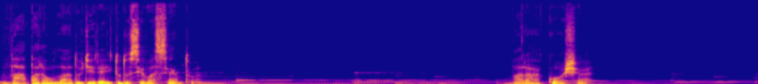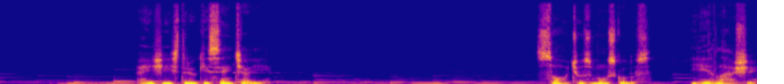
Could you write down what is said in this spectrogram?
Vá para o lado direito do seu assento. Coxa. Registre o que sente aí. Solte os músculos e relaxe.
